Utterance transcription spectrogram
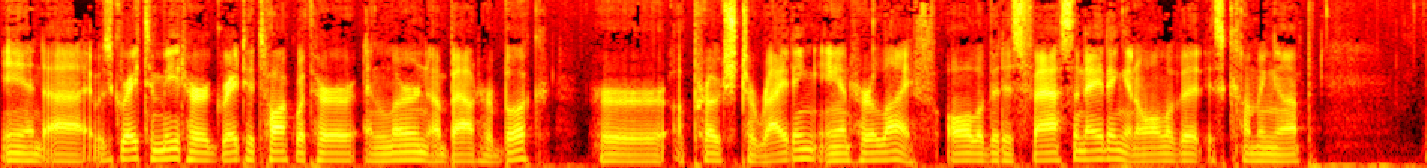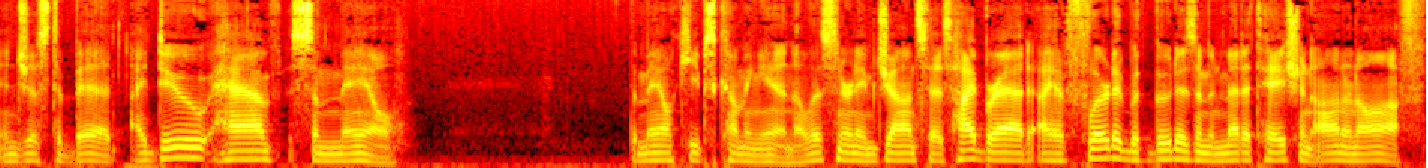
And uh, it was great to meet her, great to talk with her and learn about her book, her approach to writing, and her life. All of it is fascinating, and all of it is coming up in just a bit. I do have some mail. The mail keeps coming in. A listener named John says Hi, Brad. I have flirted with Buddhism and meditation on and off,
